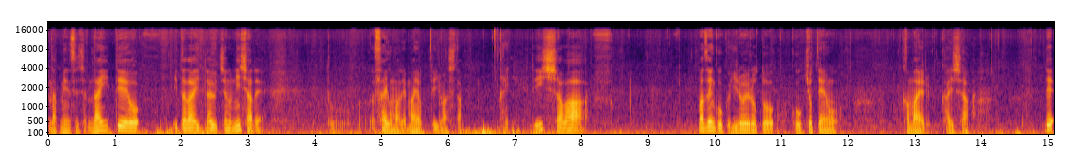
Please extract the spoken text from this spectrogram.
な面接内定をいただいたうちの2社でと最後まで迷っていました、はい、で1社は、まあ、全国いろいろとこう拠点を構える会社。で、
